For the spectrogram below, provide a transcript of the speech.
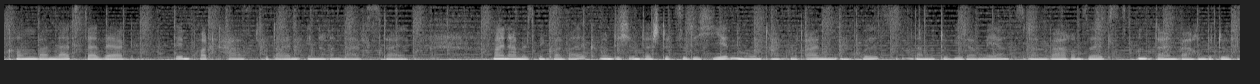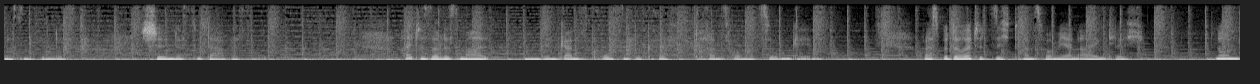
willkommen beim Lifestyle Werk, dem Podcast für deinen inneren Lifestyle. Mein Name ist Nicole Walk und ich unterstütze dich jeden Montag mit einem Impuls, damit du wieder mehr zu deinem wahren Selbst und deinen wahren Bedürfnissen findest. Schön, dass du da bist. Heute soll es mal um den ganz großen Begriff Transformation gehen. Was bedeutet sich transformieren eigentlich? Nun,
